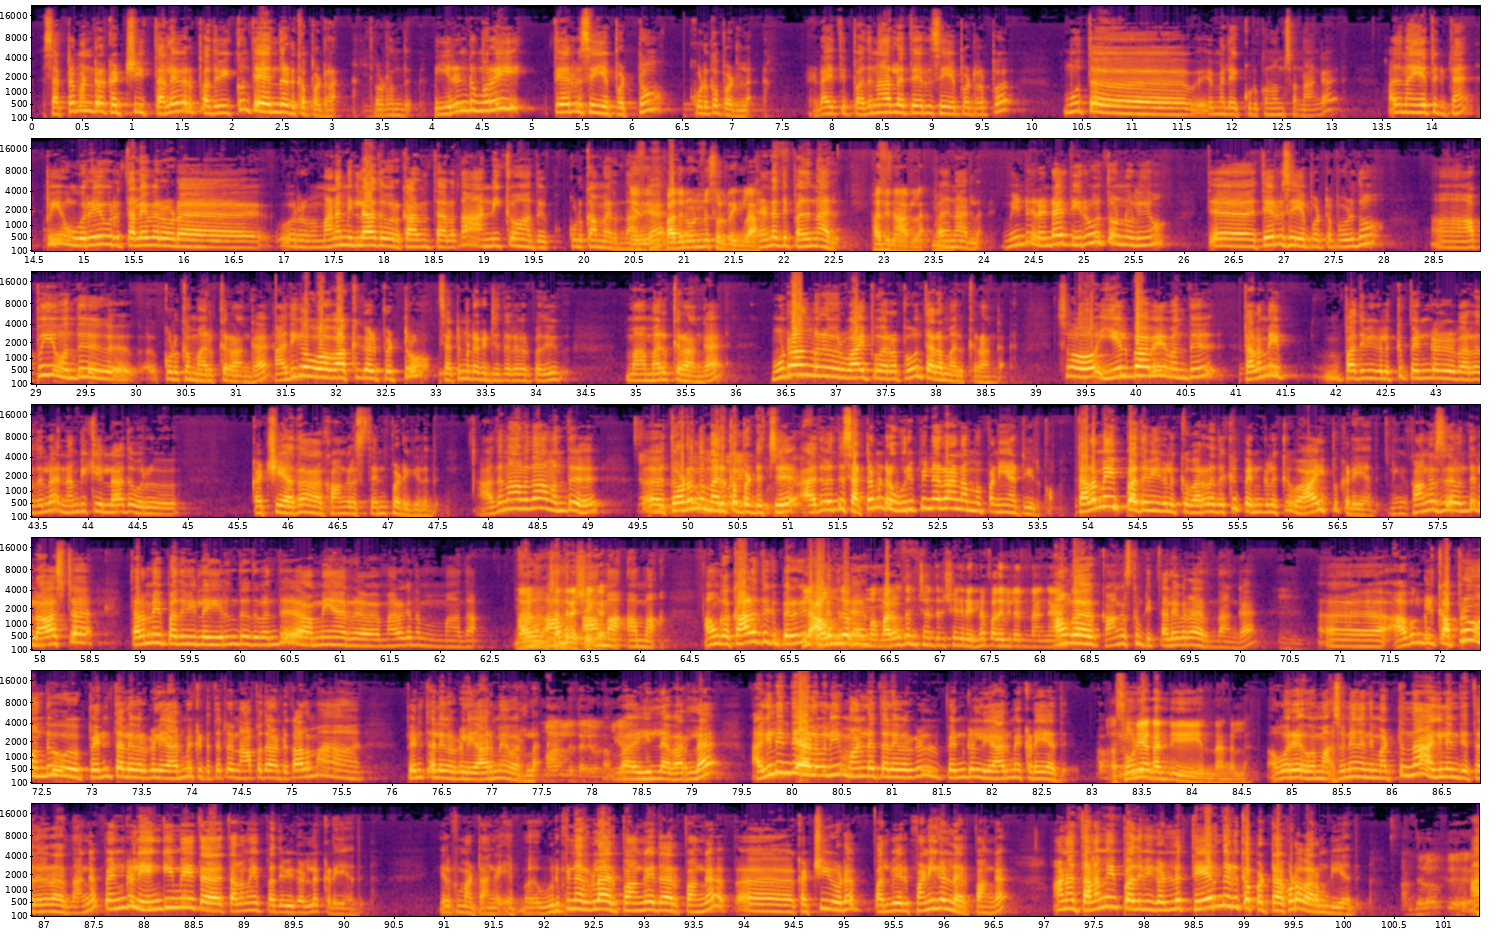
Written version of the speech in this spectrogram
சட்டமன்ற கட்சி தலைவர் பதவிக்கும் தேர்ந்தெடுக்கப்படுறேன். தொடர்ந்து இரண்டு முறை தேர்வு செய்யப்பட்டும் கொடுக்கப்படல. ரெண்டாயிரத்தி பதினாறில் தேர்வு செய்யப்படுறப்போ மூத்த எம்எல்ஏ கொடுக்கணும்னு சொன்னாங்க. அது நான் ஏற்றுக்கிட்டேன் அப்பயும் ஒரே ஒரு தலைவரோட ஒரு மனம் இல்லாத ஒரு காரணத்தால தான் அன்னைக்கும் அது கொடுக்காம இருந்தாங்க. பதினொன்று சொல்கிறீங்களா ரெண்டாயிரத்தி பதினாறு. பதினாறில். பதினாறில். மீண்டும் ரெண்டாயிரத்தி இருபத்தொன்னுலேயும் தேர்வு செய்யப்பட்ட பொழுதும் அப்பையும் வந்து கொடுக்க மறுக்கிறாங்க. அதிக வாக்குகள் பெற்றும் சட்டமன்ற கட்சி தலைவர் பதவி ம மறுக்கிறாங்க. மூன்றாவது முறை ஒரு வாய்ப்பு வர்றப்பவும் தர மறுக்கிறாங்க. ஸோ இயல்பாகவே வந்து தலைமை பதவிகளுக்கு பெண்கள் வர்றதில் நம்பிக்கை இல்லாத ஒரு கட்சியாக தான் காங்கிரஸ் தென்படுகிறது. அதனால தான் வந்து தொடர்ந்து மறுக்கப்பட்டுச்சு. அது வந்து சட்டமன்ற உறுப்பினராக நம்ம பணியாற்றியிருக்கோம். தலைமை பதவிகளுக்கு வர்றதுக்கு பெண்களுக்கு வாய்ப்பு கிடையாது. நீங்கள் காங்கிரஸில் வந்து லாஸ்ட்டாக தலைமை பதவியில் இருந்தது வந்து அம்மையார் மரகதம் தான். ஆமாம் ஆமாம் அவங்க காலத்துக்கு பிறகு அவங்க மரகதம் சந்திரசேகர் என்ன பதவியில் இருந்தாங்க? அவங்க காங்கிரஸ் கமிட்டி தலைவராக இருந்தாங்க. அவங்களுக்கு அப்புறம் வந்து பெண் தலைவர்கள் யாருமே கிட்டத்தட்ட நாற்பது ஆண்டு காலமாக பெண் தலைவர்கள் யாருமே வரல. இல்லை வரல. அகில இந்திய அளவுலேயும் மாநில தலைவர்கள் பெண்கள் யாருமே கிடையாது. சோனியா காந்தி இருந்தாங்கல்ல? ஒரு ஆமாம் சோனியா காந்தி மட்டும்தான் அகில இந்திய தலைவராக இருந்தாங்க. பெண்கள் எங்கேயுமே த தலைமை பதவிகளில் கிடையாது. இருக்க மாட்டாங்க. எப்ப உறுப்பினர்களாக இருப்பாங்க இதாக இருப்பாங்க. கட்சியோட பல்வேறு பணிகளில் இருப்பாங்க. ஆனால் தலைமை பதவிகளில் தேர்ந்தெடுக்கப்பட்டால் கூட வர முடியாது.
